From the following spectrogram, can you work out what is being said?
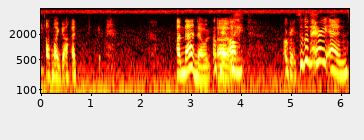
oh my god. On that note, okay, uh, um, okay. So the very end,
